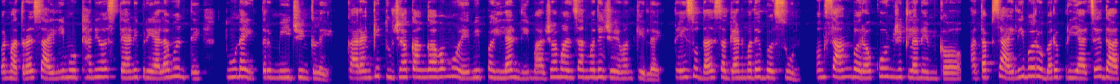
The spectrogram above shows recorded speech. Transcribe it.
पण मात्र सायली मोठ्याने असते आणि प्रियाला म्हणते तू नाही तर मी जिंकले. कारण की तुझ्या कांगावामुळे मी पहिल्यांदी माझ्या माणसांमध्ये जेवण केलंय. ते सुद्धा सगळ्यांमध्ये बसून. मग सांग बरं कोण जिंकलं नेमकं? आता सायली बरोबर प्रियाचे दात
